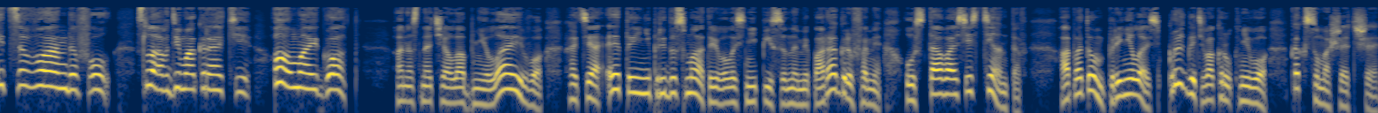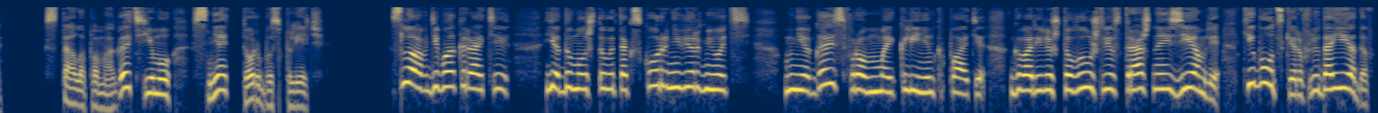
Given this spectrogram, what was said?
It's wonderful! Слав демократии! О май год!» Она сначала обняла его, хотя это и не предусматривалось неписанными параграфами устава ассистентов, а потом принялась прыгать вокруг него, как сумасшедшая. Стала помогать ему снять торбу с плеч. «Слав демократии! Я думал, что вы так скоро не вернетесь. Мне guys from my cleaning party говорили, что вы ушли в страшные земли, кибуцкеров-людоедов,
